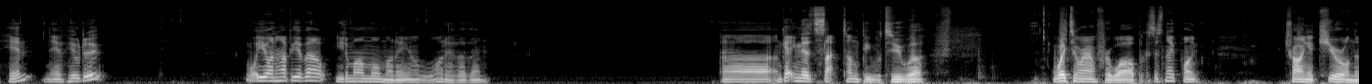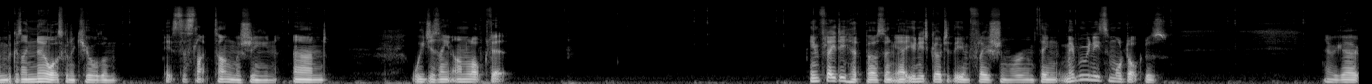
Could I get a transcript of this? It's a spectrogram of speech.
Him? Yeah, he'll do. What are you unhappy about? You demand more money? Oh, whatever then. Uh, I'm getting the slack tongue people to uh, wait around for a while because there's no point trying a cure on them because I know what's going to cure them. It's the slack tongue machine, and we just ain't unlocked it. Inflated head person. Yeah, you need to go to the inflation room thing. Maybe we need some more doctors. There we go.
